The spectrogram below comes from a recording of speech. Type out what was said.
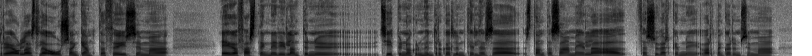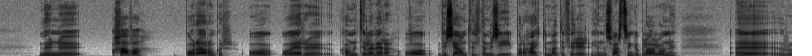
brjálaðslega ósangjant að þau sem að eiga fastengnir í landinu tipin okkur um hundraköllum til þess að standa sameila að þessu verkefni varnangarum sem að munu hafa bóra árangur og, og eru komni til að vera og við sjáum til dæmis í bara hættum að þetta fyrir hérna svartstrengi bláa lónið uh,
